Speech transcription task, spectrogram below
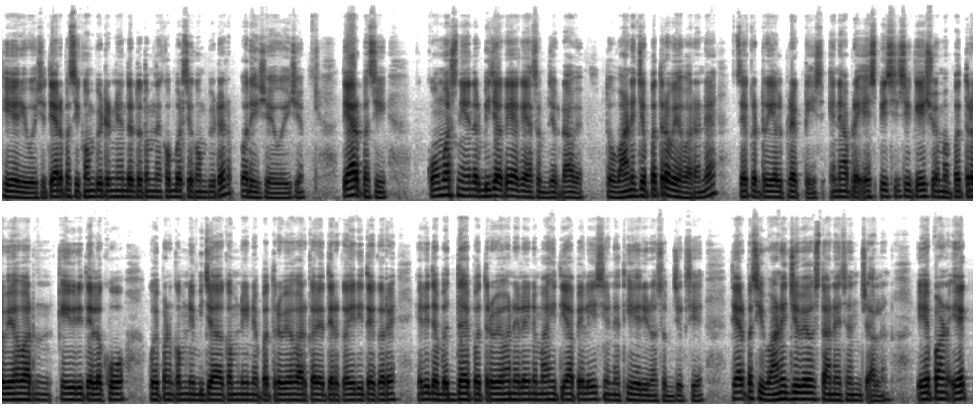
થિયરી હોય છે. ત્યાર પછી કમ્પ્યુટરની અંદર તો તમને ખબર છે, કમ્પ્યુટર પરિચય હોય છે. ત્યાર પછી કોમર્સની અંદર બીજા કયા કયા સબ્જેક્ટ આવે, તો વાણિજ્ય પત્ર વ્યવહાર અને સેક્રેટરીયલ પ્રેક્ટિસ એને આપણે એસપીસીસી કહીશું, એમાં પત્ર વ્યવહાર કેવી રીતે લખવો કોઈપણ કંપની બીજા કંપનીને પત્ર વ્યવહાર કરે, ત્યારે કઈ રીતે કરે, એ રીતે બધાય પત્ર વ્યવહારને લઈને માહિતી આપેલી છે અને થિયરીનો સબ્જેક્ટ છે. ત્યાર પછી વાણિજ્ય વ્યવસ્થા અને સંચાલન. એ પણ એક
